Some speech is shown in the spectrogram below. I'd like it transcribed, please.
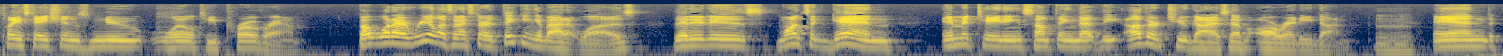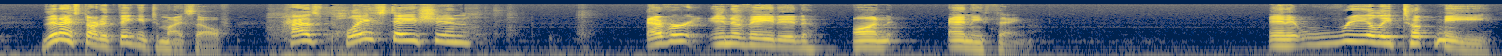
PlayStation's new loyalty program. But what I realized when I started thinking about it was that it is once again imitating something that the other two guys have already done. Mm-hmm. And then I started thinking to myself, has PlayStation ever innovated on anything? And it really took me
